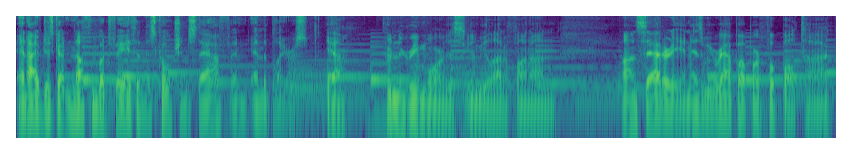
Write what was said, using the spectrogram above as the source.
and I've just got nothing but faith in this coaching staff and, and the players. Yeah. Couldn't agree more. This is going to be a lot of fun on on Saturday. And as we wrap up our football talk,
